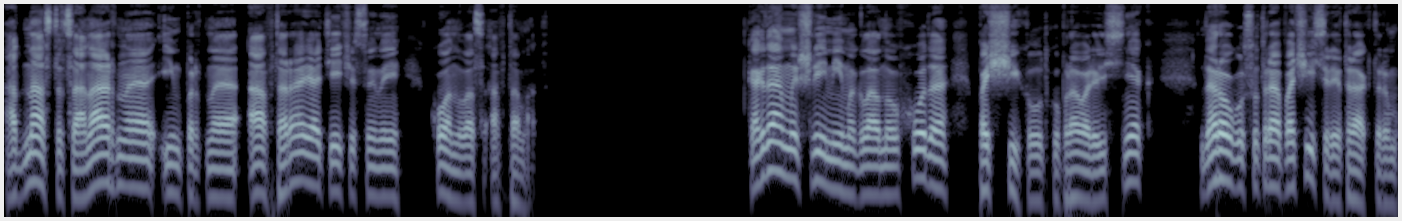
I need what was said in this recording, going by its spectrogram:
Одна стационарная, импортная, а вторая отечественный конвас-автомат. Когда мы шли мимо главного входа, по щиколотку проваливаясь снег, дорогу с утра почистили трактором,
